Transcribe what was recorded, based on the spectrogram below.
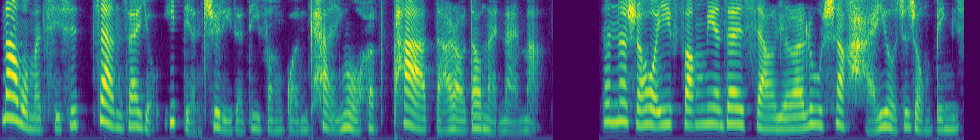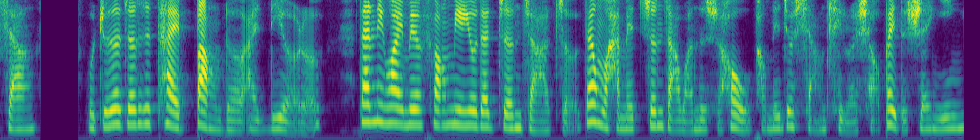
那我们其实站在有一点距离的地方观看，因为我会怕打扰到奶奶嘛。但那时候我一方面在想，原来路上还有这种冰箱，我觉得真是太棒的 idea 了。但另外一面方面又在挣扎着，但我还没挣扎完的时候，我旁边就响起了小贝的声音。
